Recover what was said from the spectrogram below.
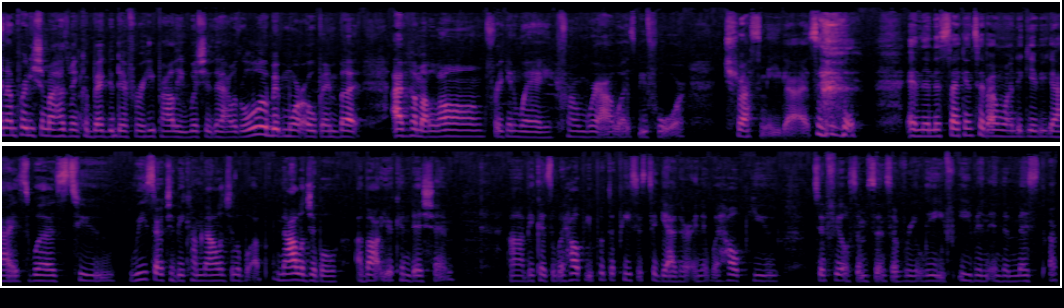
And I'm pretty sure my husband could beg to differ. He probably wishes that I was a little bit more open, but I've come a long freaking way from where I was before. Trust me, you guys. And then the second tip I wanted to give you guys was to research and become knowledgeable knowledgeable about your condition. Uh, because it will help you put the pieces together and it will help you to feel some sense of relief even in the midst of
